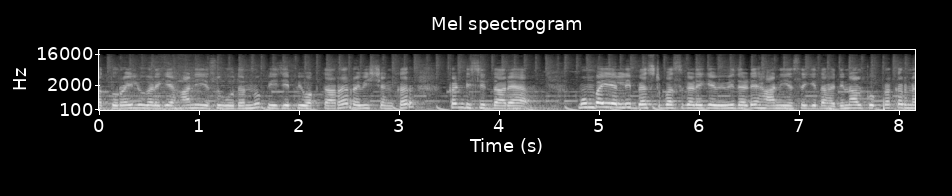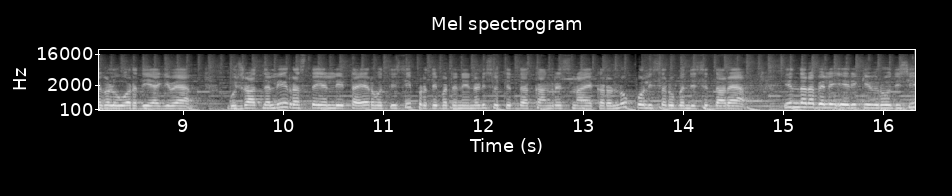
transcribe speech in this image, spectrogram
ಮತ್ತು ರೈಲುಗಳಿಗೆ ಹಾನಿ ಎಸಗುವುದನ್ನು ಬಿಜೆಪಿ ವಕ್ತಾರ ರವಿಶಂಕರ್ ಖಂಡಿಸಿದ್ದಾರೆ. ಮುಂಬೈಯಲ್ಲಿ ಬೆಸ್ಟ್ ಬಸ್ಗಳಿಗೆ ವಿವಿಧೆಡೆ ಹಾನಿ ಎಸಗಿದ ಹದಿನಾಲ್ಕು ಪ್ರಕರಣಗಳು ವರದಿಯಾಗಿವೆ. ಗುಜರಾತ್ನಲ್ಲಿ ರಸ್ತೆಯಲ್ಲಿ ಟೈರ್ ಹೊತ್ತಿಸಿ ಪ್ರತಿಭಟನೆ ನಡೆಸುತ್ತಿದ್ದ ಕಾಂಗ್ರೆಸ್ ನಾಯಕರನ್ನು ಪೊಲೀಸರು ಬಂಧಿಸಿದ್ದಾರೆ. ಇಂಧನ ಬೆಲೆ ಏರಿಕೆ ವಿರೋಧಿಸಿ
